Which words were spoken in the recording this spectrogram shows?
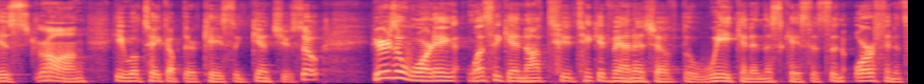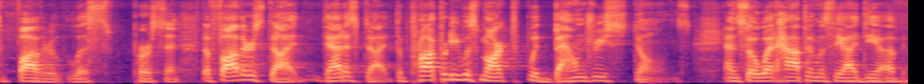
is strong. He will take up their case against you. So here's a warning, once again, not to take advantage of the weak. And in this case, it's an orphan, it's a fatherless person. The father has died, dad has died. The property was marked with boundary stones. And so what happened was the idea of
